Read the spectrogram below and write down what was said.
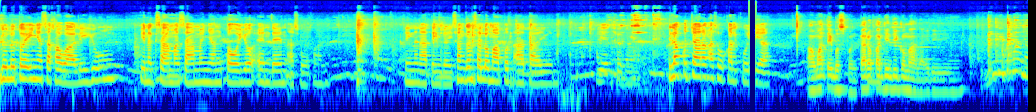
Lulutuin niya sa kawali yung pinagsama-sama niyang toyo and then asukal. Tingnan natin guys. Hanggang sa lumapot ata yun. Ayan siya guys. Ilang kutsarang asukal kuya? Uh, one tablespoon. Pero pag hindi gumana, edi Hindi ko wala.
